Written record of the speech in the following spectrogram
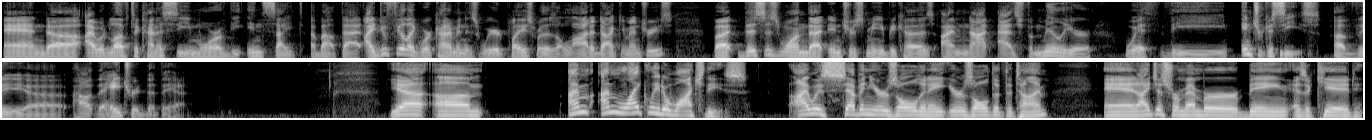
and uh, I would love to kind of see more of the insight about that. I do feel like we're kind of in this weird place where there's a lot of documentaries, but this is one that interests me because I'm not as familiar with the intricacies of the uh, how the hatred that they had. Yeah, um, I'm I'm likely to watch these. I was seven years old and eight years old at the time, and I just remember being as a kid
